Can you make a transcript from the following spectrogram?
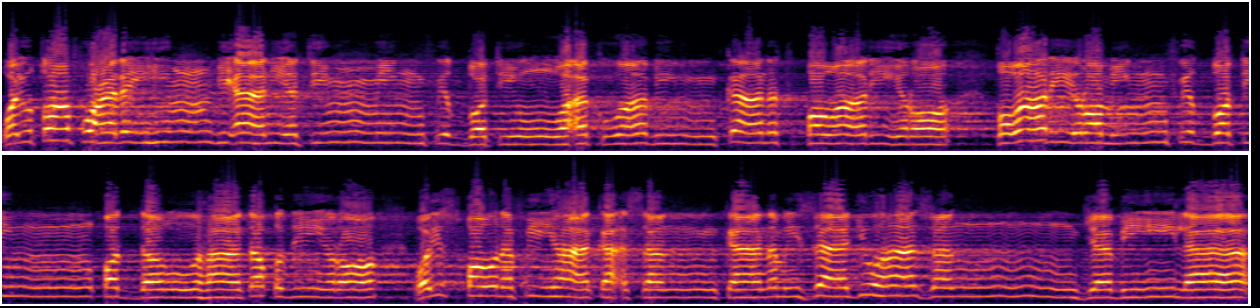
ويطاف عليهم بآنية من فضة وأكواب كانت قواريرا قوارير من فضة قدروها تقديرا ويسقون فيها كأسا كان مزاجها زنجبيلا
